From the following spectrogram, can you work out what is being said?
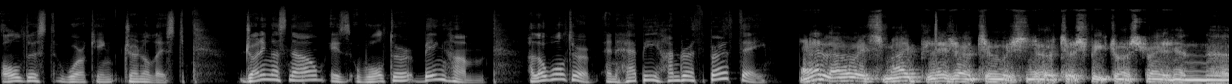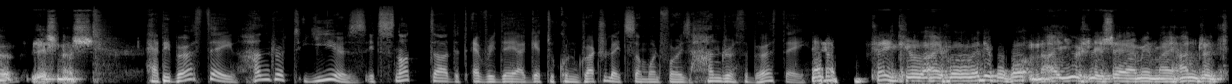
oldest working journalist. Joining us now is Walter Bingham. Hello, Walter, and happy 100th birthday. Hello, it's my pleasure to uh, to speak to Australian uh, listeners. Happy birthday, 100 years. It's not uh, that every day I get to congratulate someone for his 100th birthday. thank you. I've already forgotten. I usually say I'm in my 100th,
